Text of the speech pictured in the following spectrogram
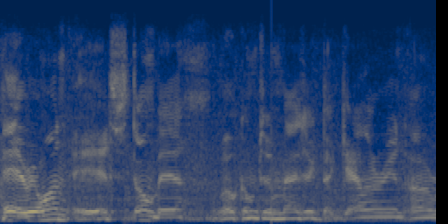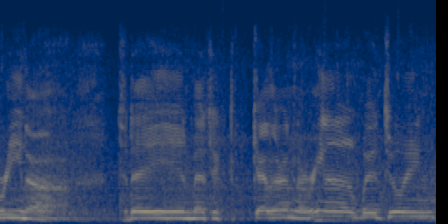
Hey everyone, it's Stone Bear. Welcome to Magic the Gathering Arena. Today in Magic the Gathering Arena, we're doing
